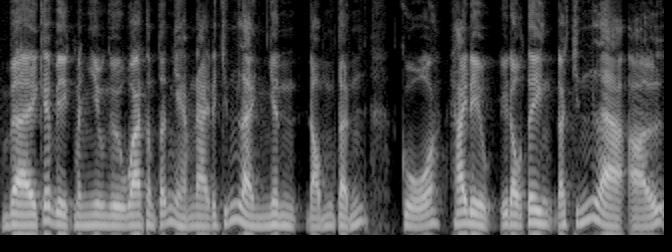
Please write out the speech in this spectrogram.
về cái việc mà nhiều người quan tâm đến ngày hôm nay đó chính là nhìn động tĩnh của hai điều. Điều đầu tiên đó chính là ở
